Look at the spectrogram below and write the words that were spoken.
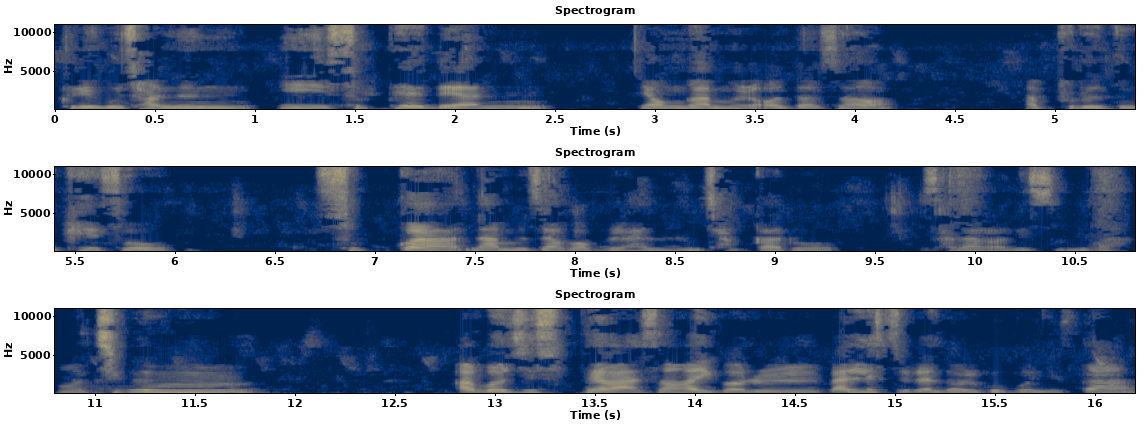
그리고 저는 이 숲에 대한 영감을 얻어서 앞으로도 계속 숲과 나무 작업을 하는 작가로 살아가겠습니다. 어, 지금 아버지 숲에 와서 이거를 빨랫줄에 널고 보니까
